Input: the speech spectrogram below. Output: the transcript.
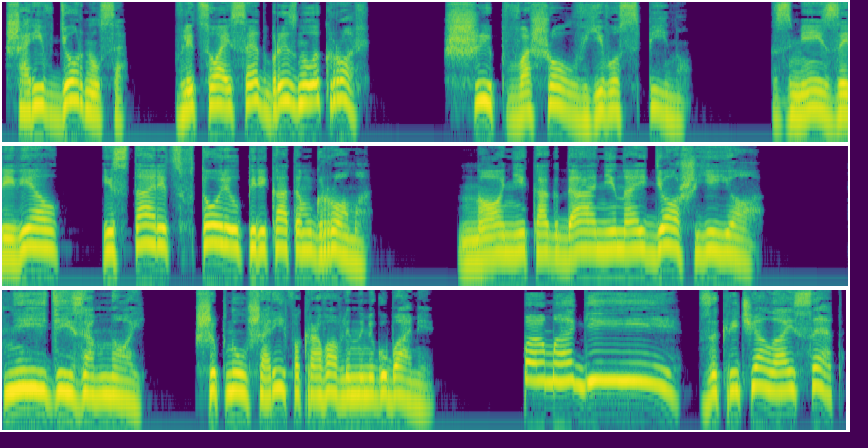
Шариф дернулся, в лицо Айсет брызнула кровь. Шип вошел в его спину. Змей заревел, и старец вторил перекатом грома. «Но никогда не найдешь ее!» «Не иди за мной!» — шепнул шариф окровавленными губами. «Помоги!» — закричала Айсет.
